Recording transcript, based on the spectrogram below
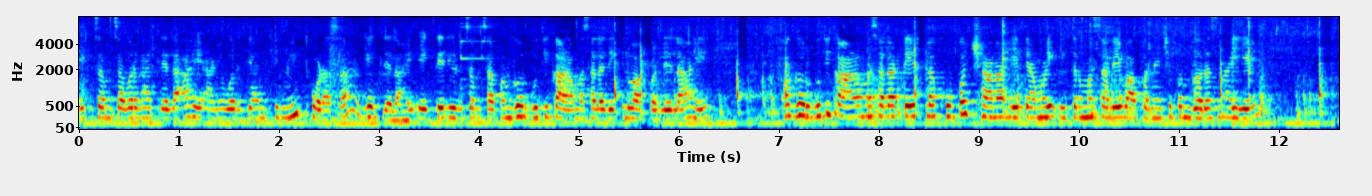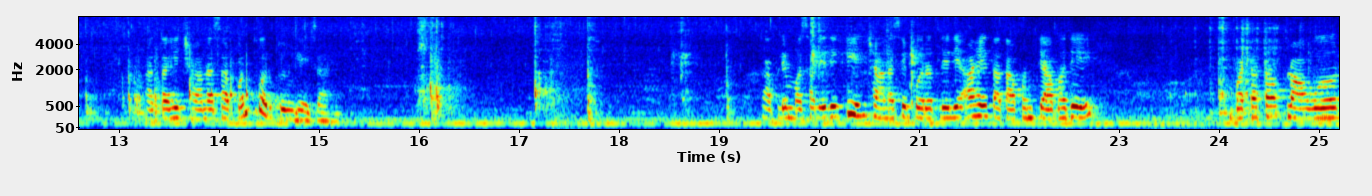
एक चमचावर घातलेला आहे आणि वरती आणखी मी थोडासा घेतलेला आहे. एक ते दीड चमचा आपण घरगुती काळा मसाला देखील वापरलेला आहे. हा घरगुती काळा मसाला टेस्टला खूपच छान आहे. त्यामुळे इतर मसाले वापरण्याची पण गरज नाही आहे आता हे छान असं आपण परतून घ्यायचं आहे. आपले मसाले देखील छान असे परतलेले आहेत. आता आपण त्यामध्ये बटाटा फ्लावर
